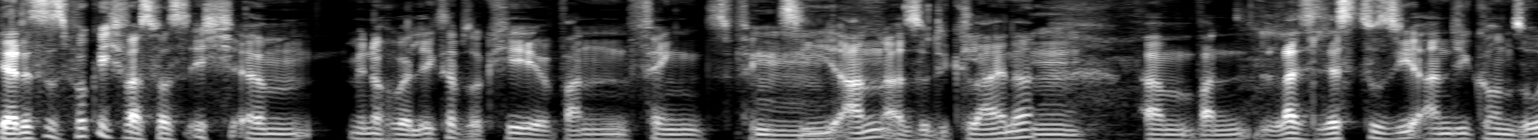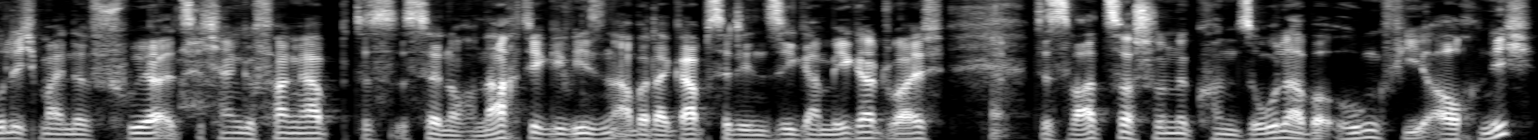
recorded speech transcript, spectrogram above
ja, das ist wirklich was, was ich ähm, mir noch überlegt habe. Okay, wann fängt, fängt mm. sie an, also die Kleine? Mm. Ähm, wann lässt, lässt du sie an die Konsole? Ich meine, früher, als ich angefangen habe, das ist ja noch nach dir gewesen, aber da gab es ja den Sega Mega Drive. Ja. Das war zwar schon eine Konsole, aber irgendwie auch nicht.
